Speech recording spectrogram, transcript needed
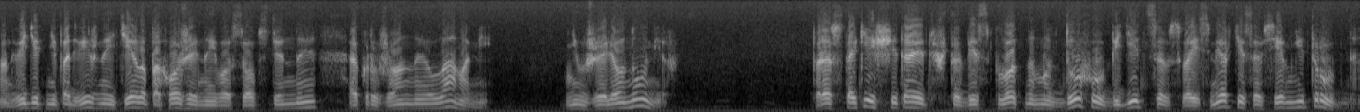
Он видит неподвижное тело, похожее на его собственное, окруженное ламами. Неужели он умер? Простаки считают, что бесплотному духу убедиться в своей смерти совсем нетрудно.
